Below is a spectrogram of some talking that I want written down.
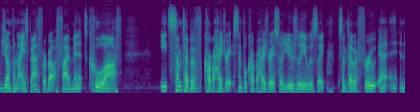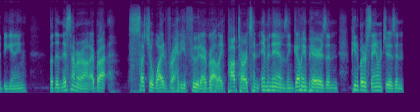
jump in the ice bath for about five minutes, cool off, eat some type of carbohydrate, simple carbohydrate. So usually it was like some type of fruit in the beginning. But then this time around, I brought such a wide variety of food. I brought like Pop Tarts and M and M's and gummy bears and peanut butter sandwiches. And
